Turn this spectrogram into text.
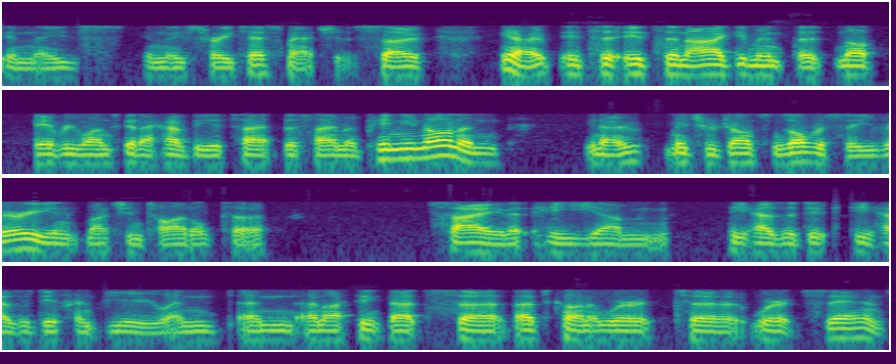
in these in these three test matches. So, you know, it's a, it's an argument that not everyone's going to have the the same opinion on, and you know, Mitchell Johnson's obviously very much entitled to say that he um, he has a di- he has a different view, and and and I think that's uh, that's kind of where it uh, where it stands.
